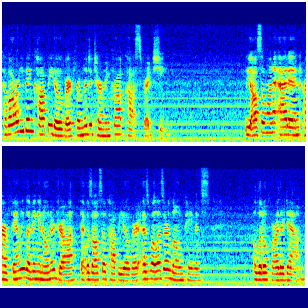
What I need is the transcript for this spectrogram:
have already been copied over from the determined crop cost spreadsheet. We also want to add in our family living and owner draw that was also copied over, as well as our loan payments a little farther down.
